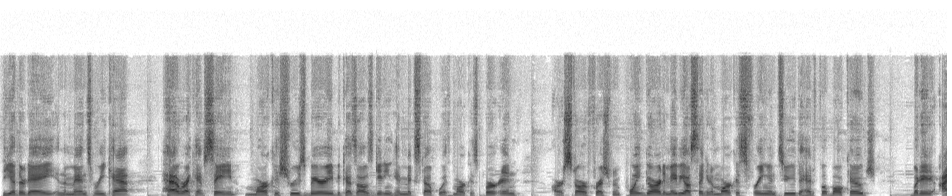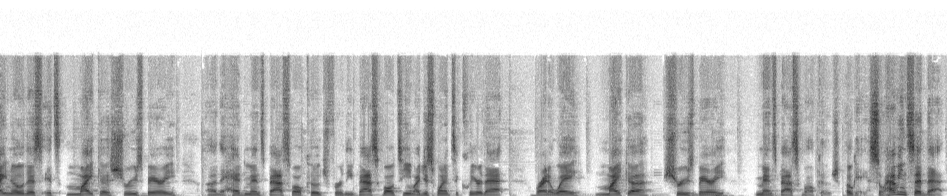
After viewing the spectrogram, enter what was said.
the other day in the men's recap. However, I kept saying Marcus Shrewsberry because I was getting him mixed up with Marcus Burton, our star freshman point guard, and maybe I was thinking of Marcus Freeman too, the head football coach. But it, I know this; it's Micah Shrewsberry uh, the head men's basketball coach for the basketball team. I just wanted to clear that right away. Micah Shrewsberry, men's basketball coach. Okay, so having said that,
